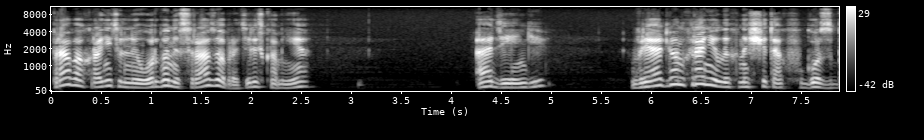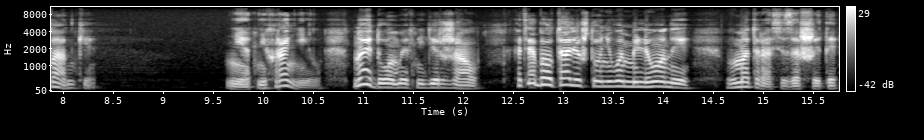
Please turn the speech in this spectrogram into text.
правоохранительные органы сразу обратились ко мне. А деньги? Вряд ли он хранил их на счетах в Госбанке». Нет, не хранил, но и дома их не держал. Хотя болтали, что у него миллионы в матрасе зашиты.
